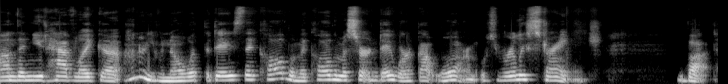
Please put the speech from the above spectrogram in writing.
um, then you'd have like a, I don't even know what the days they called them. They called them a certain day where it got warm. It was really strange. But,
